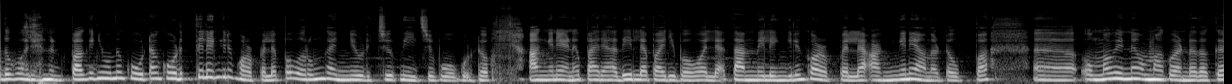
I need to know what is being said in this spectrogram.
അതുപോലെയാണ്. ഉപ്പാക്ക് ഇനി ഒന്നും കൂട്ടാൻ കൊടുത്തില്ലെങ്കിലും കുഴപ്പമില്ല. ഇപ്പോൾ വെറും കഞ്ഞി ഒടിച്ച് നീച്ച് പോകും കേട്ടോ അങ്ങനെയാണ്. പരാതിയില്ല പരിഭവമല്ല തന്നില്ലെങ്കിലും കുഴപ്പമില്ല. അങ്ങനെയാണ് കേട്ടോ ഉപ്പ. ഉമ്മ പിന്നെ ഉമ്മാക്ക് വേണ്ടതൊക്കെ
